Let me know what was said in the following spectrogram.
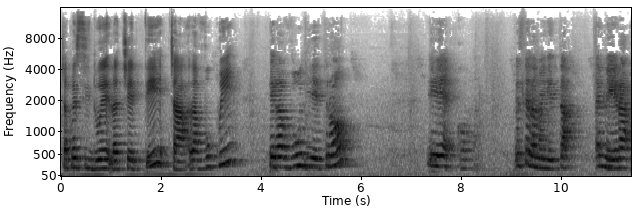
c'ha questi due laccetti c'ha la V qui e la V dietro e ecco questa è la maglietta è nera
